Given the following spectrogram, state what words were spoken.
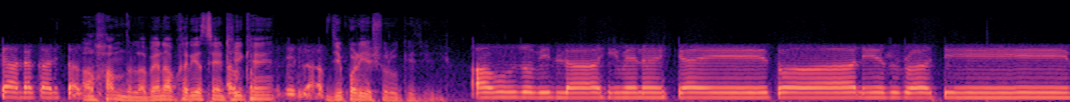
کیا اللہ کاری صاحب؟ الحمدللہ. بہن آپ خیریت سے ہیں؟ ٹھیک ہیں؟ جی پڑھئے شروع کیجیے اعوذ باللہ من الشیطان الرجیم.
